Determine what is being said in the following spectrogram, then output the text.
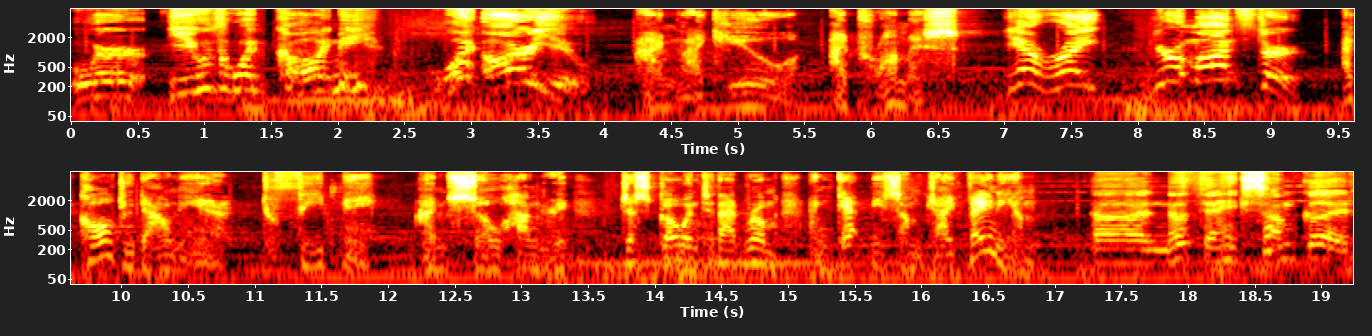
Were you the one calling me? What are you? I'm like you, I promise. Yeah, right. You're a monster. I called you down here to feed me. I'm so hungry. Just go into that room and get me some Givanium. Uh, no thanks. I'm good.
